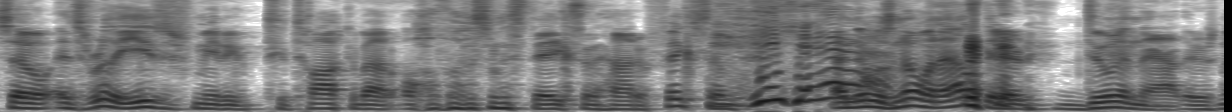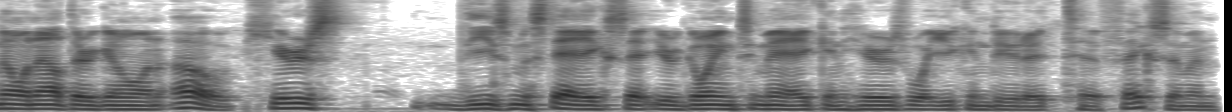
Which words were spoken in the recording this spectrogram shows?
So it's really easy for me to, to talk about all those mistakes and how to fix them. Yeah. and there was no one out there doing that. There's no one out there going oh here's these mistakes that you're going to make and here's what you can do to, to fix them. And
